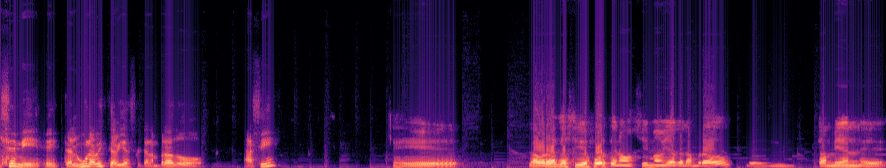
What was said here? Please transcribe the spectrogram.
semi. Este, ¿Alguna vez te habías acalambrado así? Eh, la verdad que así de fuerte no, sí me había acalambrado, eh, también eh,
